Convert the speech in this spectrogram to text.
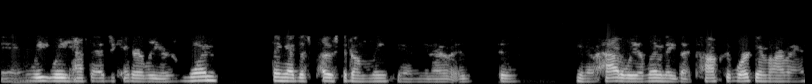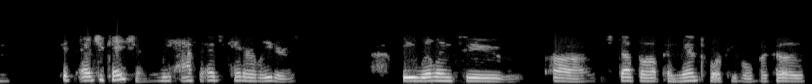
and we we have to educate our leaders. One thing I just posted on LinkedIn, you know, is is you know how do we eliminate that toxic work environment? And it's education. We have to educate our leaders. Be willing to uh, step up and mentor people because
